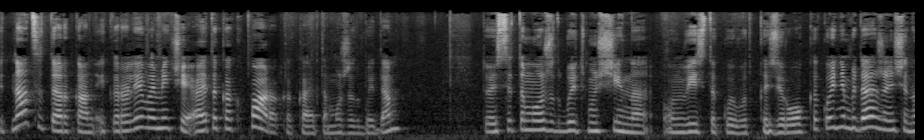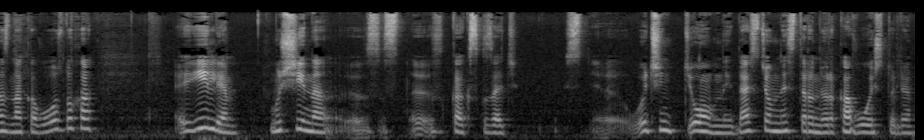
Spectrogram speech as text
Пятнадцатый аркан и королева мечей. А это как пара какая-то может быть, да? То есть это может быть мужчина, он весь такой вот козерог какой-нибудь, да, женщина знака воздуха. Или мужчина, э, э, как сказать, э, очень темный, да, с темной стороны, роковой, что ли.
